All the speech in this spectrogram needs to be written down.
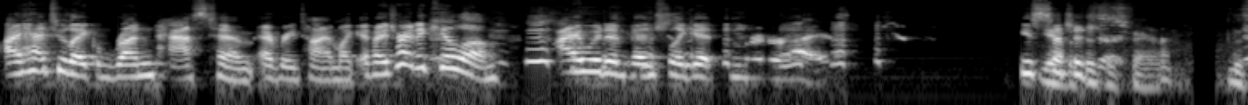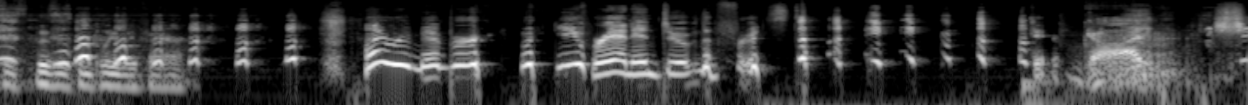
I had to like run past him every time. Like if I tried to kill him, I would eventually get murderized. He's Yeah, such a this jerk. is fair. This is this is completely fair. I remember when you ran into him the first time. Dear God. She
